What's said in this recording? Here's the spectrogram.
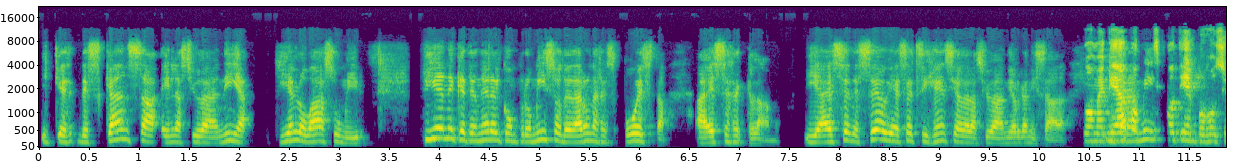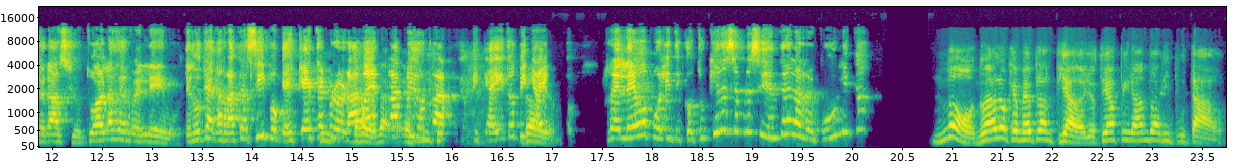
y que descansa en la ciudadanía quién lo va a asumir, tiene que tener el compromiso de dar una respuesta a ese reclamo y a ese deseo y a esa exigencia de la ciudadanía organizada. Como me queda poco tiempo, José Horacio, tú hablas de relevo. Tengo que agarrarte así porque es que este programa es rápido, rápido, picadito, picadito. Relevo político. ¿Tú quieres ser presidente de la República? No, no es lo que me he planteado. Yo estoy aspirando a diputado.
